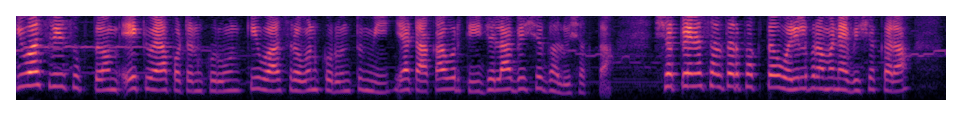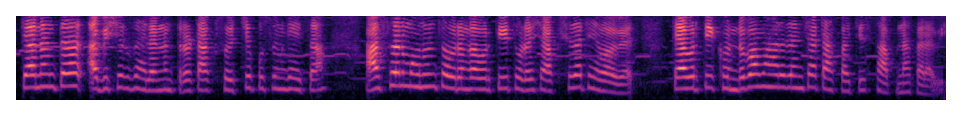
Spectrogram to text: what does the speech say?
किंवा श्री सुक्तम एक वेळा पठण करून किंवा श्रवण करून तुम्ही या टाकावरती जलाभिषेक घालू शकता. शक्य नसेल तर फक्त वरीलप्रमाणे अभिषेक करा. त्यानंतर अभिषेक झाल्यानंतर टाक स्वच्छ पुसून घ्यायचा. आसन म्हणून चौरंगावरती थोड्याशा अक्षता ठेवाव्यात. त्यावरती खंडोबा महाराजांच्या टाकाची स्थापना करावी.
